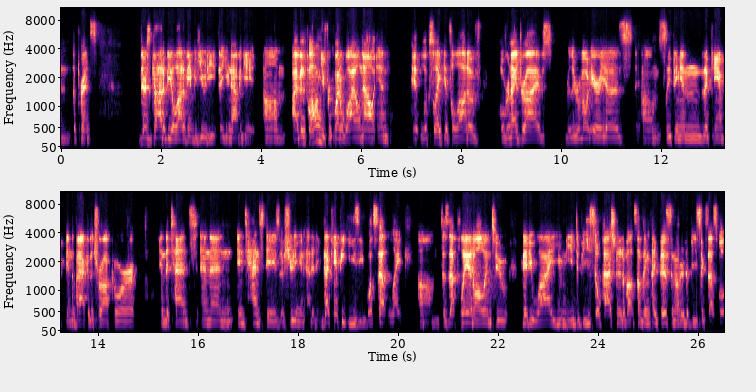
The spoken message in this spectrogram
and the prints there's got to be a lot of ambiguity that you navigate um, i've been following you for quite a while now and it looks like it's a lot of overnight drives, really remote areas, um, sleeping in the camp in the back of the truck or in the tent, and then intense days of shooting and editing. That can't be easy. What's that like? Um, does that play at all into maybe why you need to be so passionate about something like this in order to be successful?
